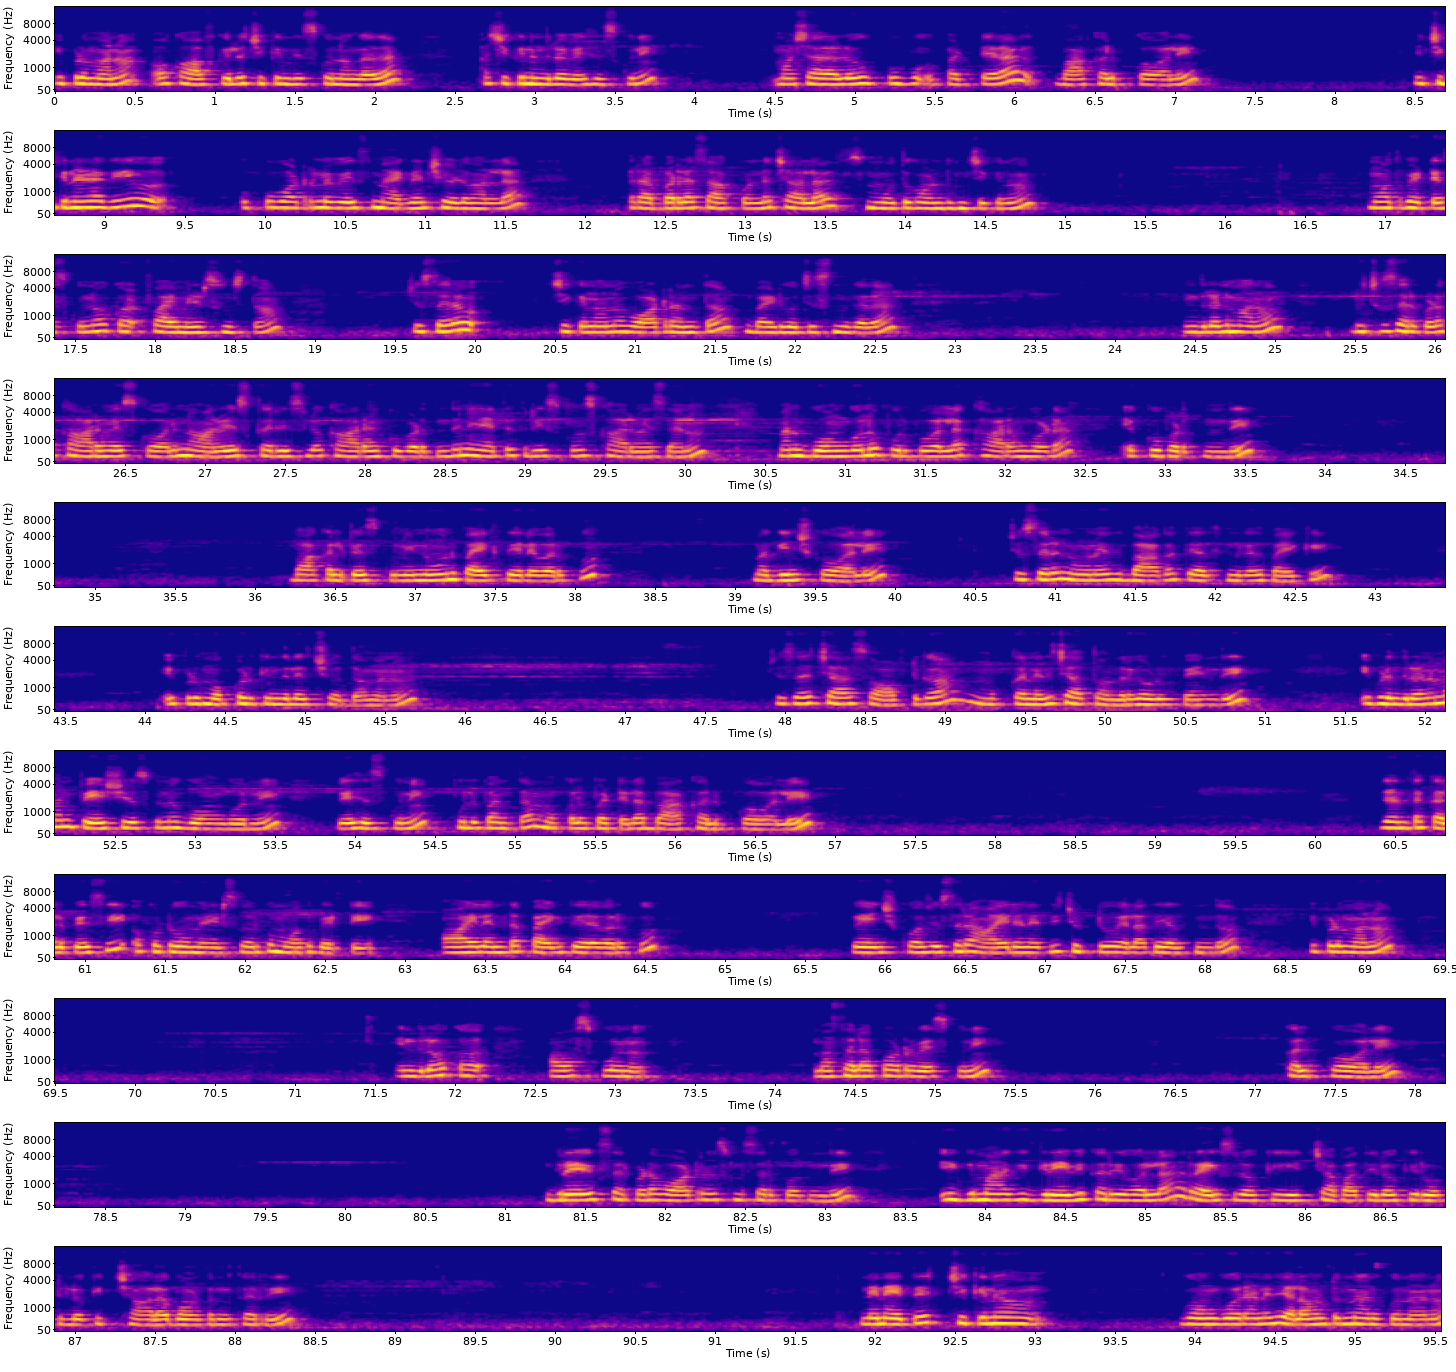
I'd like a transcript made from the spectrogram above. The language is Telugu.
ఇప్పుడు మనం ఒక హాఫ్ కిలో చికెన్ తీసుకున్నాం కదా ఆ చికెన్ ఇందులో వేసేసుకుని మసాలాలు ఉప్పు పట్టేలా బాగా కలుపుకోవాలి. ఈ చికెన్ అనేది ఉప్పు వాటర్లో వేసి మ్యాగ్నేట్ చేయడం వల్ల రబ్బర్లా సాకుండా చాలా స్మూత్గా ఉంటుంది చికెను. మూత పెట్టేసుకుని ఒక ఫైవ్ మినిట్స్ ఉంచుతాం. చూసారా? చికెన్లో ఉన్న వాటర్ అంతా బయటకు వచ్చేసింది కదా. ఇందులోనే మనం రుచికి సరిపడా కారం వేసుకోవాలి. నాన్ వెజ్ కర్రీస్లో కారం ఎక్కువ పడుతుంది. నేనైతే త్రీ స్పూన్స్ కారం వేసాను. మన గోంగూరలో పులుపు వల్ల కారం కూడా ఎక్కువ పడుతుంది. బాగా కలిపేసుకుని నూనె పైకి తేలే వరకు మగ్గించుకోవాలి. చూసారా నూనె బాగా తేలుతుంది కదా పైకి. ఇప్పుడు మొక్కుడు కిందలేదు చూద్దాం మనం. చూసారా చాలా సాఫ్ట్గా ముక్క అనేది చాలా తొందరగా ఉడికిపోయింది. ఇప్పుడు ఇందులోనే మనం పేస్ట్ చేసుకున్న గోంగూరని వేసేసుకుని పులుపు అంతా ముక్కలు పట్టేలా బాగా కలుపుకోవాలి. ఇదంతా కలిపేసి ఒక టూ మినిట్స్ వరకు మూత పెట్టి ఆయిల్ అంతా పైకి తేలే వరకు వేయించుకోవాలి. చూసారా? ఆయిల్ అనేది చుట్టూ ఎలా తేలుతుందో. ఇప్పుడు మనం ఇందులో ఒక హాఫ్ స్పూన్ మసాలా పౌడర్ వేసుకుని కలుపుకోవాలి. గ్రేవీకి సరిపడా వాటర్ వేసుకుంటే సరిపోతుంది. ఇది మనకి గ్రేవీ కర్రీ వల్ల రైస్లోకి చపాతీలోకి రోటీలోకి చాలా బాగుంటుంది కర్రీ. నేనైతే చికెన్ గోంగూర అనేది ఎలా ఉంటుందో అనుకున్నాను.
